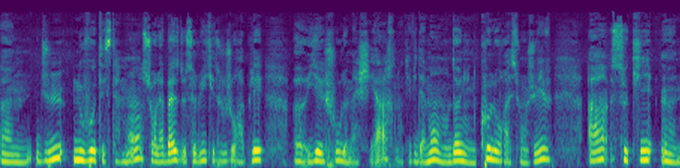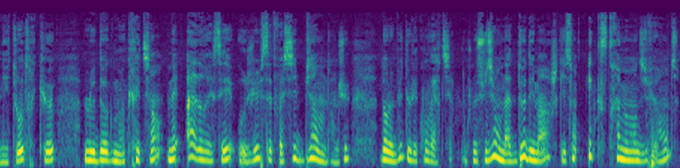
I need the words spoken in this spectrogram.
euh, du Nouveau Testament sur la base de celui qui est toujours appelé euh, le Mashiach. Donc évidemment, on donne une coloration juive à ce qui euh, n'est autre que le dogme chrétien, mais adressé aux juifs, cette fois-ci bien entendu, dans le but de les convertir. Donc je me suis dit, on a deux démarches qui sont extrêmement différentes.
